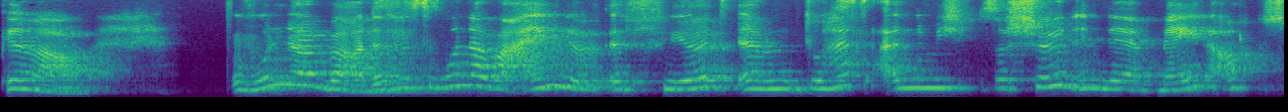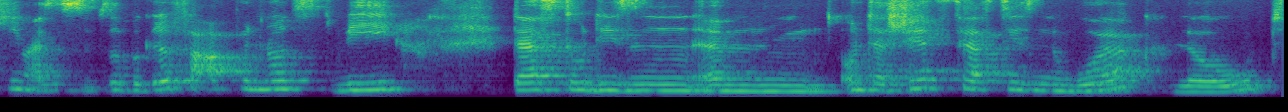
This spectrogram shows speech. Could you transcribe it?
Genau. Wunderbar, das hast du wunderbar eingeführt. Ähm, du hast nämlich so schön in der Mail auch geschrieben, also so Begriffe auch benutzt, wie dass du diesen ähm, unterschätzt hast, diesen Workload,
